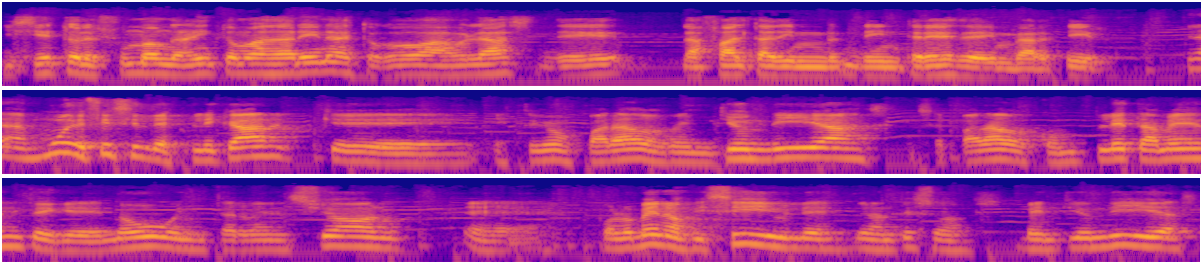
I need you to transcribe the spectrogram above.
Y si esto le suma un granito más de arena, esto que vos hablas de la falta de, interés de invertir. Es muy difícil de explicar que estuvimos parados 21 días, separados completamente, que no hubo intervención, eh, por lo menos visible, durante esos 21 días.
